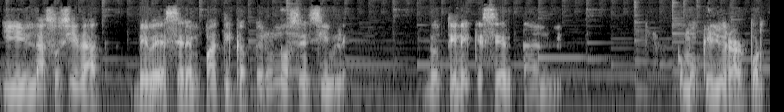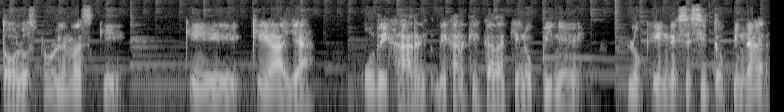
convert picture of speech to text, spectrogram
Y la sociedad debe de ser empática pero no sensible. No tiene que ser tan como que llorar por todos los problemas que, que, haya o dejar, dejar que cada quien opine lo que necesite opinar,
